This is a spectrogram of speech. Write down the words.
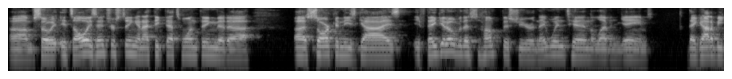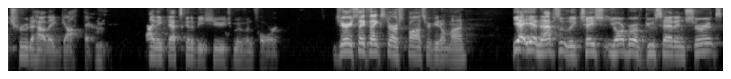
Um, so it, it's always interesting. And I think that's one thing that, uh, uh, Sark and these guys, if they get over this hump this year and they win 10, 11 games, they got to be true to how they got there. I think that's going to be huge moving forward. Gerry, say thanks to our sponsor if you don't mind. Yeah, yeah, no, absolutely. Chase Yarborough of Goosehead Insurance.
